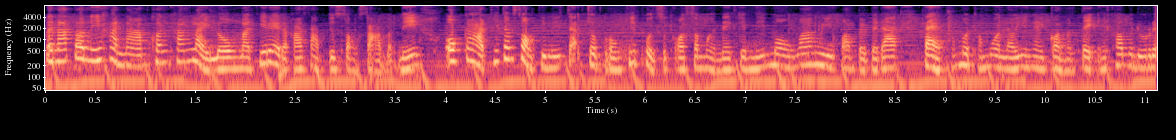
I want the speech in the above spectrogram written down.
แต่ณตอนนี้ค่ะน้ำค่อนข้างไหลลงมาที่เรทราคา 3.23 แบบนี้ โอกาสที่ทั้งสองทีมนี้จะจบลงที่ผลสกอร์เสมอในเกมนี้มองว่ามีความเป็นไปได้ แต่ทั้งหมดทั้งมวลแล้วยังไงก่อนมันเตะให้เข้ามาดูเร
